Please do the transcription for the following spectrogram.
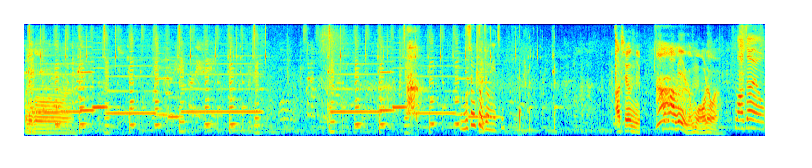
그리고 무슨 표정이지? 아 재현님 성함이 너무 어려워요. 맞아요.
